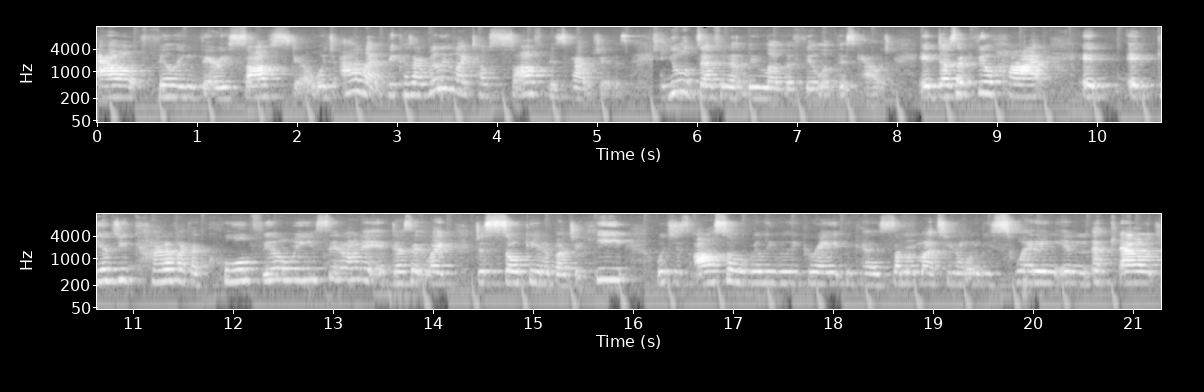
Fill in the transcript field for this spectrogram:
out feeling very soft still, which I like because I really liked how soft this couch is. You will definitely love the feel of this couch. It doesn't feel hot. It, it gives you kind of like a cool feel when you sit on it. It doesn't like just soak in a bunch of heat, which is also really, really great because summer months you don't want to be sweating in a couch.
